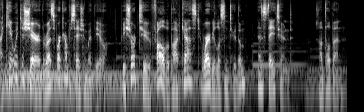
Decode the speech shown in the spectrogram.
I can't wait to share the rest of our conversation with you. Be sure to follow the podcast wherever you listen to them and stay tuned. Until then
